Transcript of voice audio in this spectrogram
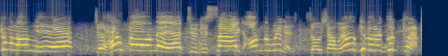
come along here to help our mayor to decide on the winners. So shall we all give her a good clap?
